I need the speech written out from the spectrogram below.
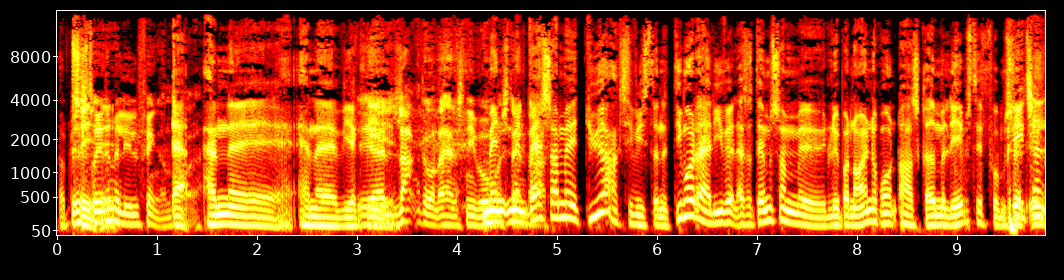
Der bliver til, stridtet øh, med lillefingeren, Ja, tror jeg. han, øh, han er virkelig... Det er langt under hans niveau. men, men hvad så med dyreaktivisterne? De må da alligevel, altså dem, som øh, løber nøgne rundt og har skrevet med læbestift på dem selv, PETA?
